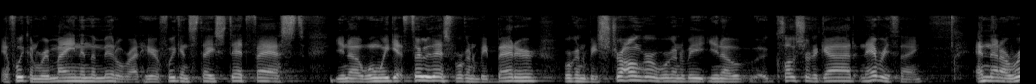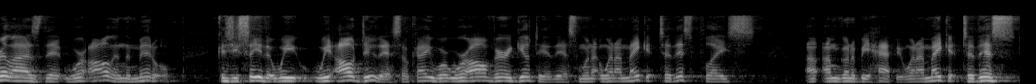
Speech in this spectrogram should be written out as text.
if we can remain in the middle right here, if we can stay steadfast, you know, when we get through this, we're going to be better, we're going to be stronger, we're going to be, you know, closer to God and everything. And then I realized that we're all in the middle. Because you see that we, we all do this, okay? We're, we're all very guilty of this. When I, when I make it to this place, I'm going to be happy. When I make it to this,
